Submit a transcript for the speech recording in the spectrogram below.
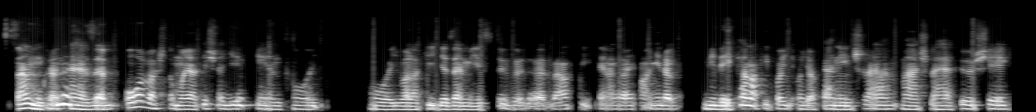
számunkra nehezebb. Olvastam olyat is egyébként, hogy, hogy valaki így az emésztőgödörbe, aki tényleg annyira vidéken lakik, hogy, hogy akár nincs rá más lehetőség,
